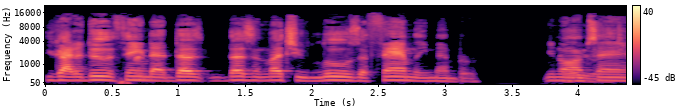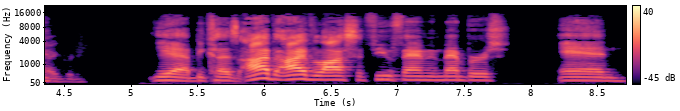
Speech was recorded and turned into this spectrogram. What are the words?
you got to do the thing that does doesn't let you lose a family member. You know what I'm saying? integrity. Yeah, because I've I've lost a few family members and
